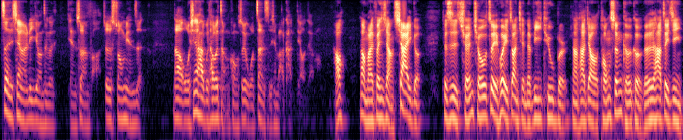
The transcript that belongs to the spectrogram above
正向的利用这个演算法，就是双面刃。那我现在还不太会掌控，所以我暂时先把它砍掉。这样。好，那我们来分享下一个，就是全球最会赚钱的 VTuber，那他叫童声可可，可是他最近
